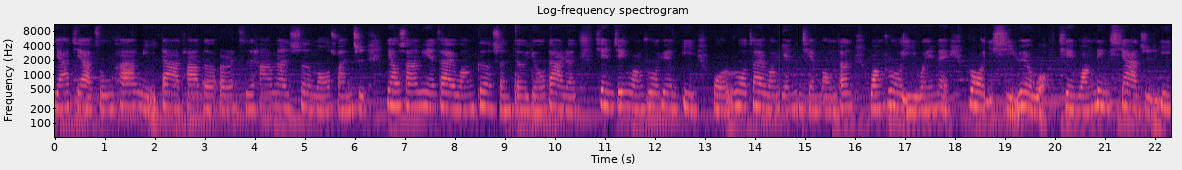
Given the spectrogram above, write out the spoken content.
亚甲族哈米大他的儿子哈曼设谋传旨，要杀灭在王各省的犹大人。现今王若愿意，我若在王眼前蒙恩，王若以为美，若以喜悦我，请王令下旨意，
